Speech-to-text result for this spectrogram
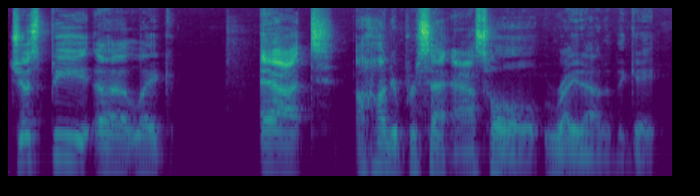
just be uh, like at hundred percent asshole right out of the gate."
